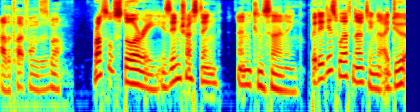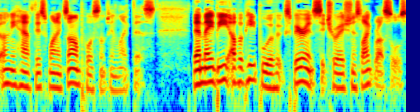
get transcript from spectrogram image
other platforms as well. Russell's story is interesting and concerning, but it is worth noting that I do only have this one example of something like this. There may be other people who have experienced situations like Russell's,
